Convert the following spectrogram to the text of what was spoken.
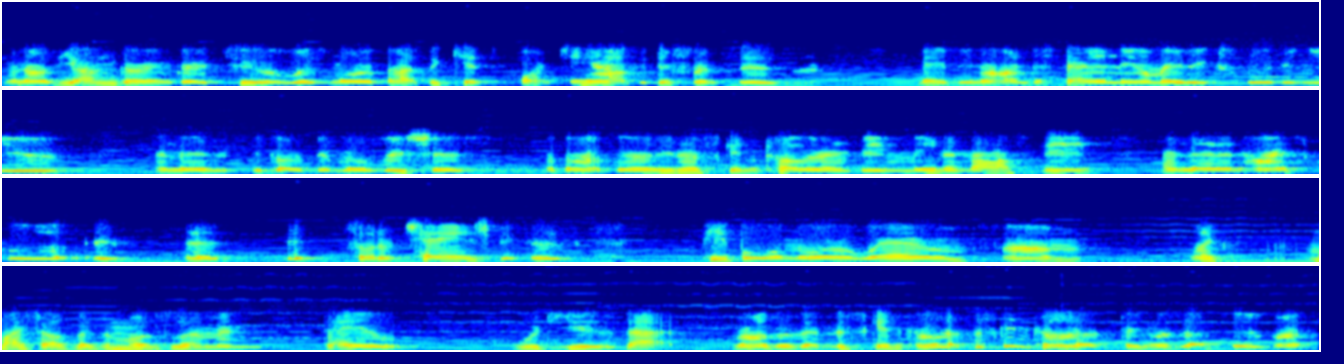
when I was younger in grade two, it was more about the kids pointing out the differences, maybe not understanding or maybe excluding you, and then it got a bit more vicious about the you know skin color and being mean and nasty. And then in high school, it, it, it sort of changed because people were more aware of um, like myself as a Muslim, and they would use that rather than the skin color. The skin color thing was there too, but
